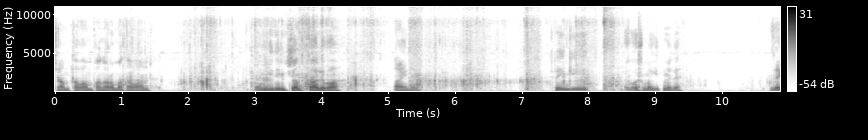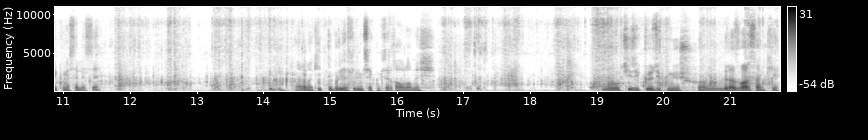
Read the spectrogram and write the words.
Cam tavan, panorama tavan. 17'lik jant galiba. Aynen. Rengi hoşuma gitmedi. Zevk meselesi. Araba gitti buraya film çekmişler kavlamış. Vuruk çizik gözükmüyor şu an. Biraz var sanki.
